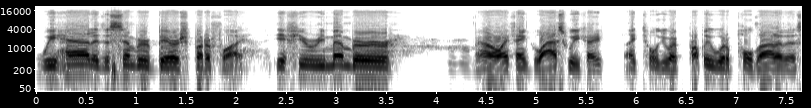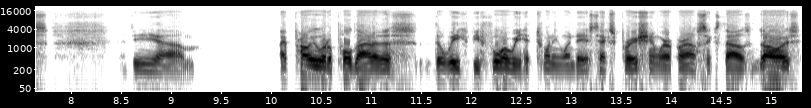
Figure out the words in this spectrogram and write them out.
we had a December bearish butterfly. If you remember, oh, I think last week I, I told you I probably would have pulled out of this the um, I probably would have pulled out of this the week before we hit 21 days to expiration. We're up around $6,000.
